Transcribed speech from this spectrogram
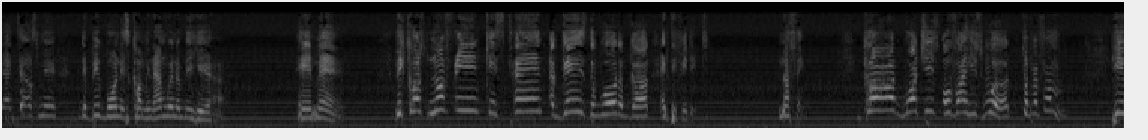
that tells me the big one is coming. I'm going to be here. Amen. Because nothing can stand against the word of God and defeat it. Nothing. God watches over his word to perform. He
